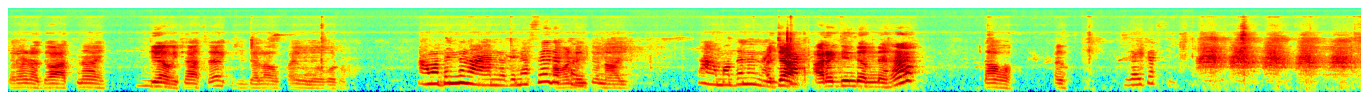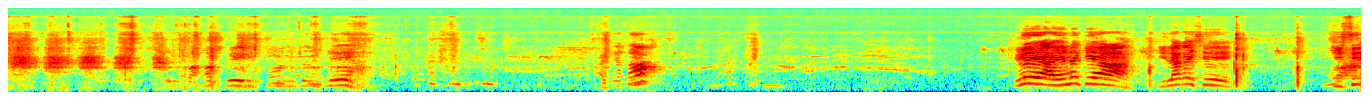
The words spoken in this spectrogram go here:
তোরা তো হাত নাই কে হইছে আছে কিছু দিলাও পাইবি না গটো আমাদের না নাই আমাদের আছে আমার দেখেন তো নাই আমাদের না নাই আচ্ছা আরেকদিন দেমনে হ্যাঁ তাও আয়ো যাইতাছি বাপরে রে আইতাছ এ আয় না কে কি লাগাইছে? কিসে?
